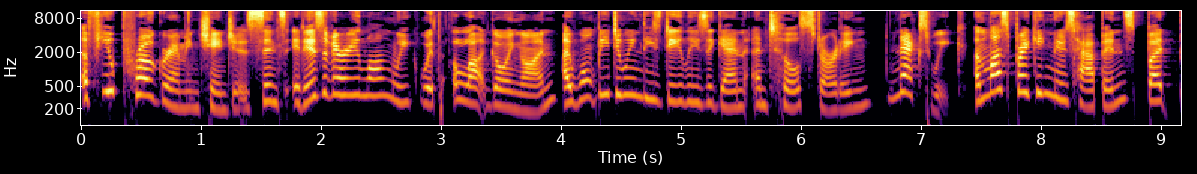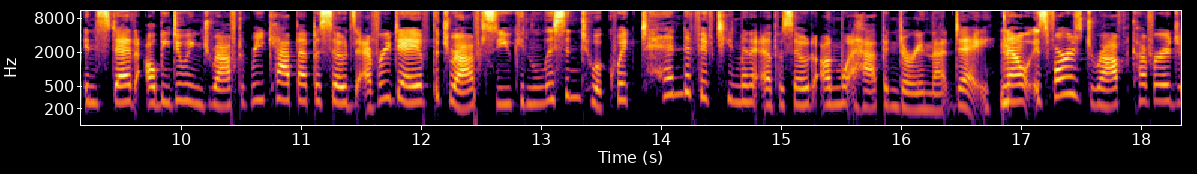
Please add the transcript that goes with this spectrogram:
a few programming changes since it is a very long week with a lot going on. I won't be doing these dailies again until starting next week, unless breaking news happens, but instead I'll be doing draft recap episodes every day of the draft so you can listen to a quick 10 to 15 minute episode on what happened during that day. Now, as far as draft coverage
